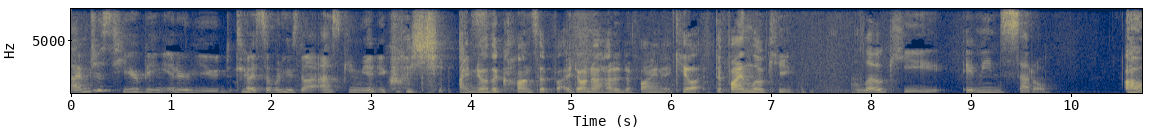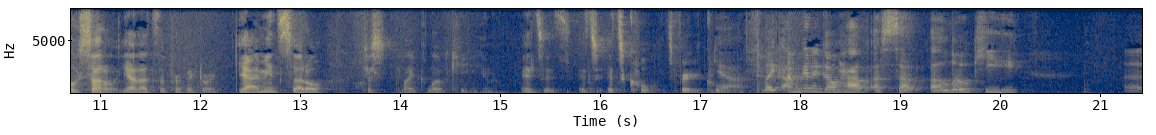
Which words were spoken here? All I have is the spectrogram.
I'm just here being interviewed Dude. by someone who's not asking me any questions. I know the concept, but I don't know how to define it. Kayla, define low key. Low key, it means subtle. Oh, subtle. Yeah, that's the perfect word. Yeah, it means subtle, just like low key. You know, it's it's it's it's cool. It's very cool. Yeah, like I'm gonna go have a sub a low key, uh,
